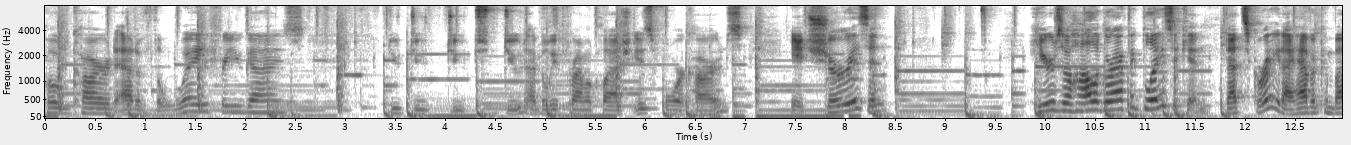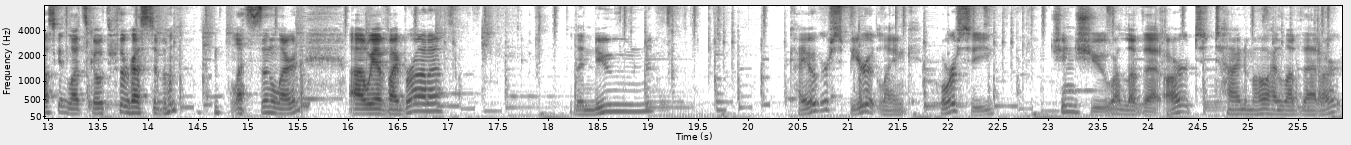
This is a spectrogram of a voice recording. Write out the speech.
Code card out of the way for you guys. Doot, doot, doot, doot. I believe Primal Clash is four cards. It sure isn't. Here's a holographic Blaziken. That's great. I have a Combusken. Let's go through the rest of them. Lesson learned. Uh, we have Vibrava, Linoone, Kyogre Spirit Link, Horsea, Chinchou, I love that art, Dynamo, I love that art,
